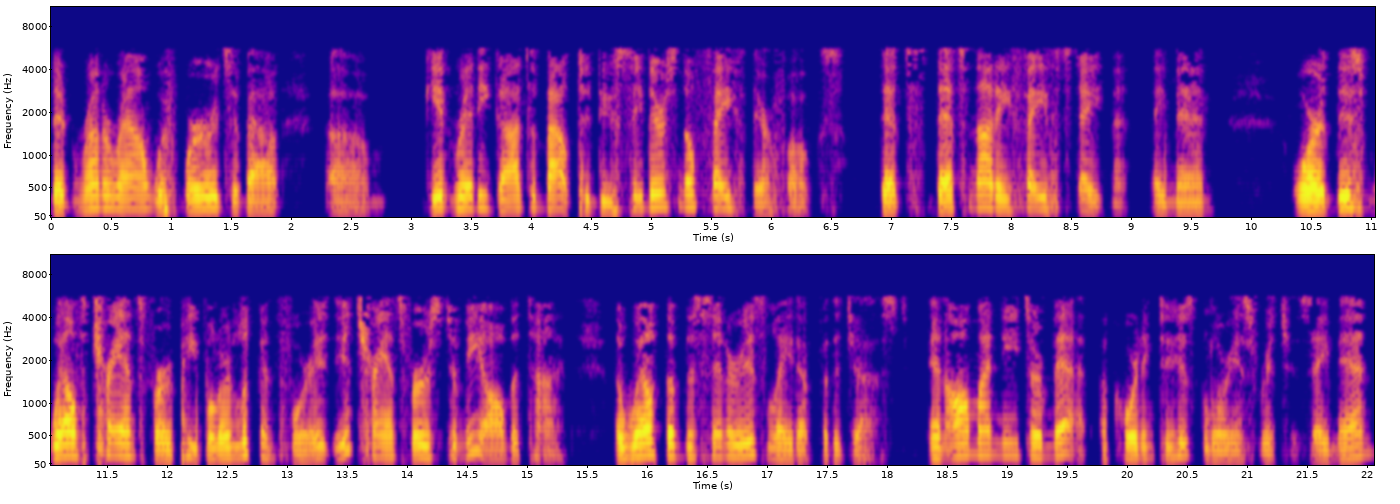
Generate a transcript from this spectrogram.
that run around with words about, um, Get ready. God's about to do. See, there's no faith there, folks. That's, that's not a faith statement. Amen. Or this wealth transfer people are looking for. It, it transfers to me all the time. The wealth of the sinner is laid up for the just and all my needs are met according to his glorious riches. Amen.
